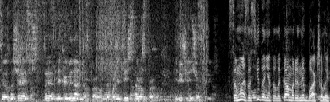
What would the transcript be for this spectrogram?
це означає, що це не кримінальна справа, це політична розправа. І більше нічого. Саме засідання телекамери не бачили.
